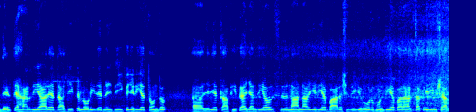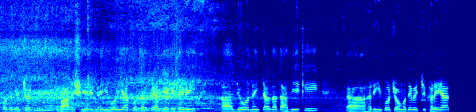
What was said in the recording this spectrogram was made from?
ਦਿਨ ਤਿਉਹਾਰ ਦੀ ਆ ਰਿਹਾ। ਦਾਦੀ ਕਿ ਲੋਹੜੀ ਦੇ ਨਜ਼ਦੀਕ ਜਿਹੜੀ ਹੈ ਧੁੰਦ ਜਿਹੜੀ ਹੈ ਕਾਫੀ ਪੈ ਜਾਂਦੀ ਹੈ ਉਸ ਦੇ ਨਾਲ ਨਾਲ ਜਿਹੜੀ ਹੈ ਬਾਰਿਸ਼ ਦੀ ਜ਼ਰੂਰ ਹੁੰਦੀ ਹੈ ਪਰ ਹਾਲ ਤੱਕ ਜਿਹੜੀ ਹੁਸ਼ਿਆਰਪੁਰ ਦੇ ਵਿੱਚ ਬਾਰਿਸ਼ ਜਿਹੜੀ ਨਹੀਂ ਹੋ ਰਹੀ ਹੈ ਕੁਦਰਤ ਦੇ ਅੱਗੇ ਕਿਸੇ ਵੀ ਜੋ ਨਹੀਂ ਚੱਲਦਾ ਦੱਸਦੀ ਕਿ ਹਰੀਮਪੁਰ ਚੌਂਕ ਦੇ ਵਿੱਚ ਖੜੇ ਆ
